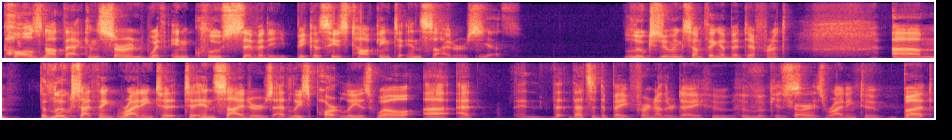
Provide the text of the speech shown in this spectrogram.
Paul's not that concerned with inclusivity because he's talking to insiders. Yes. Luke's doing something a bit different. Um, Luke's, I think, writing to to insiders at least partly as well. Uh, at th- that's a debate for another day. Who who Luke is Sure. is writing to, but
